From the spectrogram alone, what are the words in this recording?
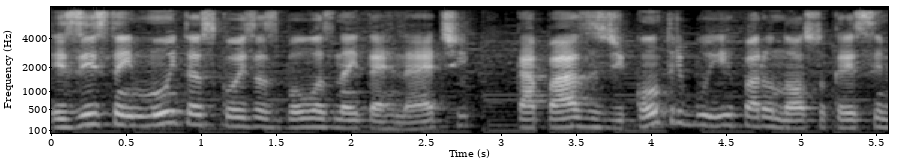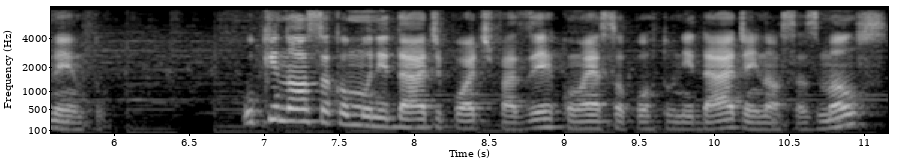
Existem muitas coisas boas na internet capazes de contribuir para o nosso crescimento. O que nossa comunidade pode fazer com essa oportunidade em nossas mãos?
